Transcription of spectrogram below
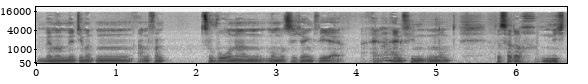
wenn man mit jemandem anfängt zu wohnen, man muss sich irgendwie ein, einfinden und das hat auch nicht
